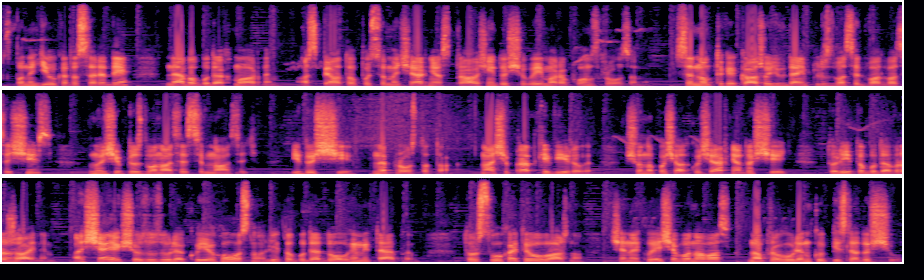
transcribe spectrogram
З понеділка до середи небо буде хмарним, а з 5 по 7 червня справжній дощовий марафон з грозами. Синоптики кажуть в день плюс 22-26, вночі плюс 12-17. І дощі не просто так. Наші предки вірили, що на початку червня дощить, то літо буде врожайним. А ще, якщо зозуля кує голосно, літо буде довгим і теплим. Тож слухайте уважно, чи не кличе вона вас на прогулянку після дощу.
